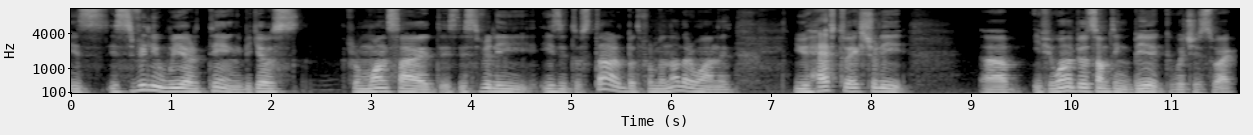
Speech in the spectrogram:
is is really weird thing because from one side it's, it's really easy to start, but from another one it, you have to actually uh, if you want to build something big, which is like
